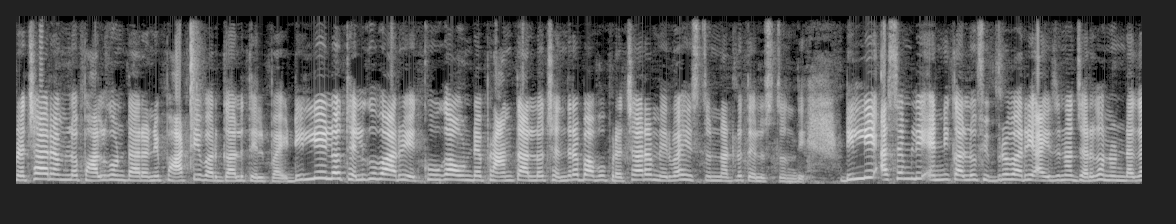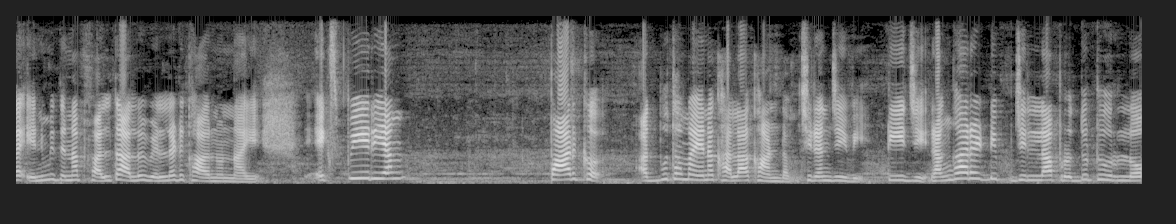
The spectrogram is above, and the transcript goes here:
ప్రచారంలో పాల్గొంటారని పార్టీ వర్గాలు తెలిపాయి. ఢిల్లీలో తెలుగువారు ఎక్కువగా ఉండే ప్రాంతాల్లో చంద్రబాబు ప్రచారం నిర్వహిస్తున్నట్లు తెలుస్తుంది. ఢిల్లీ అసెంబ్లీ ఎన్నికలు ఫిబ్రవరి ఐదున జరగనుండగా ఎనిమిదిన ఫలితాలు వెల్లడి కానున్నాయి. ఎక్స్పీరియం పార్క్ అద్భుతమైన కళాఖండం చిరంజీవి టీజీ రంగారెడ్డి జిల్లా ప్రొద్దుటూరులో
